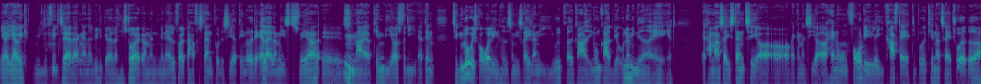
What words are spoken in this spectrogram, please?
jeg, jeg er jo ikke militær, hverken analytiker eller historiker, men, men alle folk, der har forstand på det, siger, at det er noget af det aller, allermest svære øh, mm. scenarie at kæmpe i, også fordi at den teknologiske overlegenhed, som israelerne i, i udbredt grad, i nogen grad bliver undermineret af, at, at Hamas er i stand til at, og, og, hvad kan man sige, at have nogle fordele i kraft af, at de både kender territoriet bedre,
